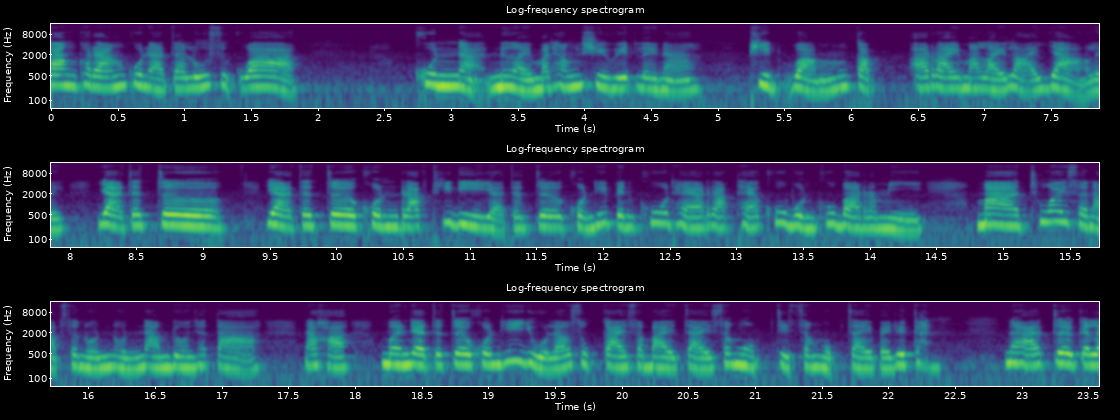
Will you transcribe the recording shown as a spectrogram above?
บางครั้งคุณอาจจะรู้สึกว่า คุณน่ะเหนื่อยมาทั้งชีวิตเลยนะ ผิดหวังกับอะไรมาหลาย ๆ อย่างเลย อยากจะเจอ อยากจะเจอคนรักที่ดี อยากจะเจอคนที่เป็นคู่แท้รักแท้คู่บุญคู่บารมี มาช่วยสนับสนุนหนุนนำดวงชะตานะคะ เหมือนอยากจะเจอคนที่อยู่แล้วสุขกายสบายใจสงบจิตสงบใจไปด้วยกัน นะคะเจอกัล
